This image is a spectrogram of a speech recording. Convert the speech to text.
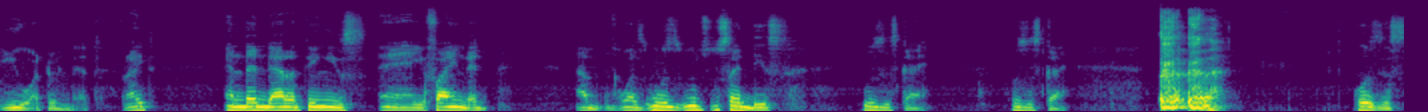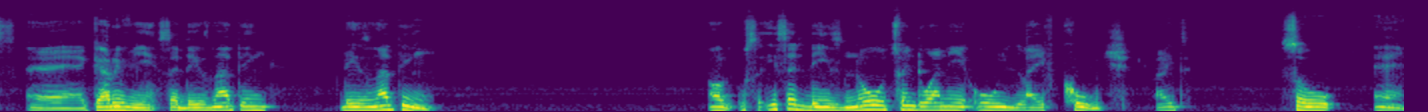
you are doing that, right? And then the other thing is, uh, you find that um, was who's, who said this? Who's this guy? Who's this guy? who's this? Uh, Gary Vee said there is nothing there is nothing. Oh, he said there is no 21 year old life coach, right? So, uh,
